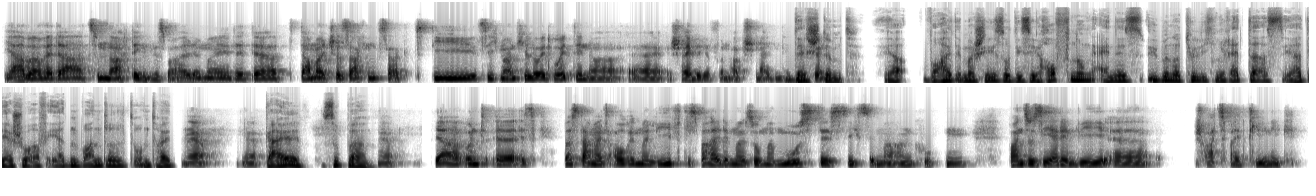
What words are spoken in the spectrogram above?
Ja, aber auch da zum Nachdenken. Das war halt immer, der, der, hat damals schon Sachen gesagt, die sich manche Leute heute in einer äh, Scheibe davon abschneiden hätten. Das können. stimmt. Ja, war halt immer schön so diese Hoffnung eines übernatürlichen Retters, ja, der schon auf Erden wandelt und halt ja, ja. geil, super. Ja, ja und äh, es, was damals auch immer lief, das war halt immer so, man musste es sich immer angucken. Waren so Serien wie äh, Schwarzwaldklinik.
